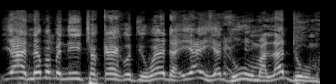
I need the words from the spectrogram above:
ya benitsho ke ukuthi iya iyaduma laduma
